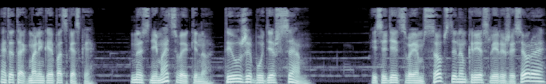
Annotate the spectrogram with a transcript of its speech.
Это так, маленькая подсказка. Но снимать свое кино ты уже будешь сам. И сидеть в своем собственном кресле режиссера,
